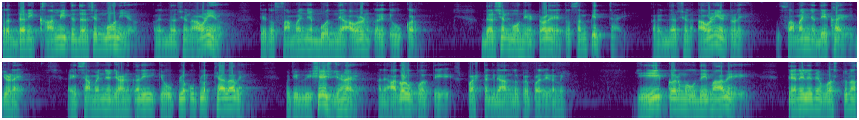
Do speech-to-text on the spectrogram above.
શ્રદ્ધાની ખામી તે દર્શન મોહનીય અને દર્શન આવણીય. તે તો સામાન્ય બોધને આવરણ કરે તેવું કર્મ. દર્શન મોહનીય ટળે તો સંકિત થાય અને દર્શન આવરણીય ટળે તો સામાન્ય દેખાય, જણાય. અહીં સામાન્ય જાણકારી કે ઉપલક ઉપલક ખ્યાલ આવે, પછી વિશેષ જણાય અને આગળ ઉપર તે સ્પષ્ટ જ્ઞાન રૂપે પરિણમે જે કર્મ ઉદયમાં આવે, તેને લઈને વસ્તુના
